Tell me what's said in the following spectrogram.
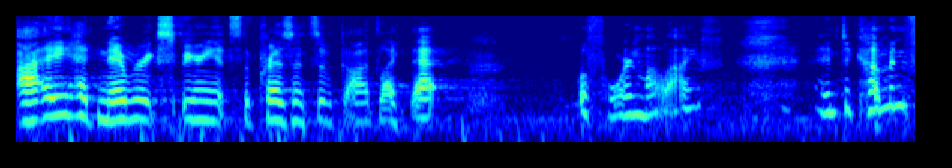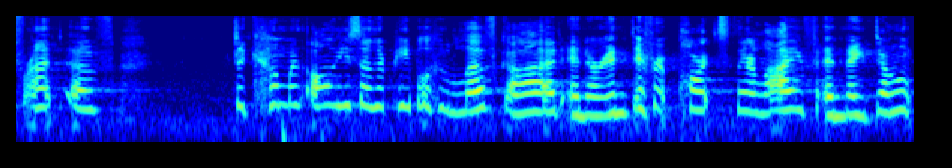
I had never experienced the presence of God like that before in my life. And to come in front of, to come with all these other people who love God and are in different parts of their life and they don't,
